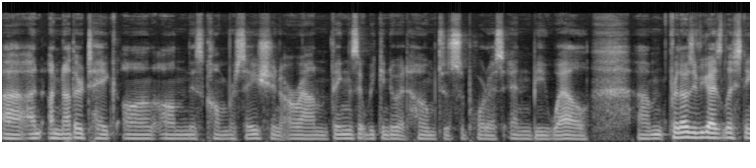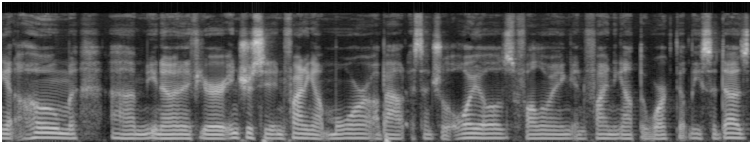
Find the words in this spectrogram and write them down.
uh, an, another take on on this conversation around things that we can do at home to support us and be well. Um, for those of you guys listening at home um, you know and if you're interested in finding out more about essential oils following and finding out the work that Lisa does.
